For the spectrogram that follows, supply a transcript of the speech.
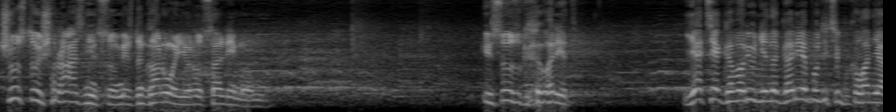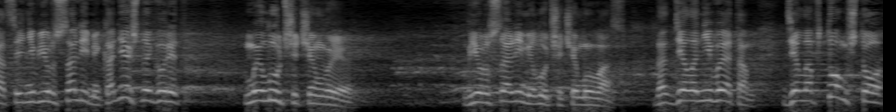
Чувствуешь разницу между горой и Иерусалимом? Иисус говорит, я тебе говорю, не на горе будете поклоняться и не в Иерусалиме. Конечно, говорит, мы лучше, чем вы. В Иерусалиме лучше, чем у вас. Да дело не в этом. Дело в том, что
